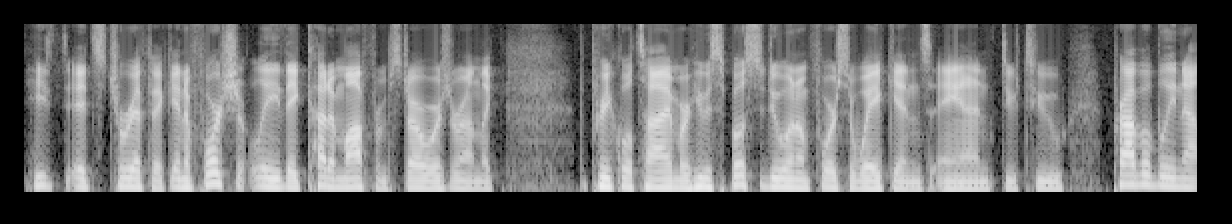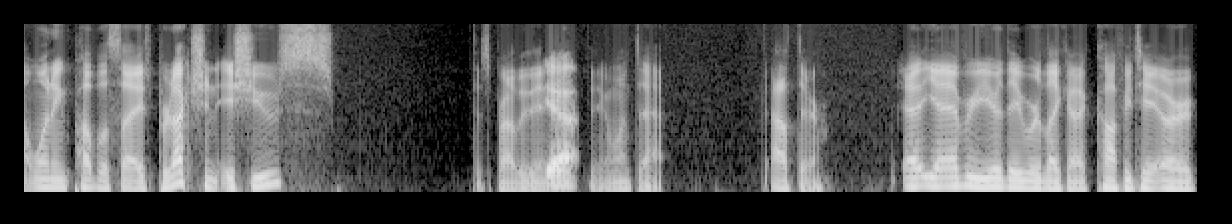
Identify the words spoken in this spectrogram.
he's it's terrific and unfortunately they cut him off from star wars around like the prequel time where he was supposed to do one on force awakens and due to probably not wanting publicized production issues that's probably they, Yeah. they didn't want that out there uh, yeah, every year they were like a coffee table or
